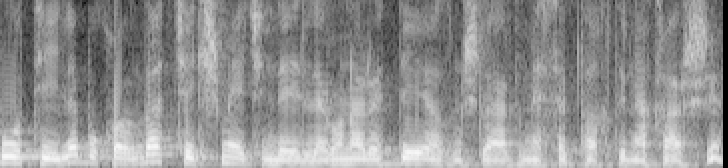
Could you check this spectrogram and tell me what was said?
Buti ile bu konuda çekişme içindeydiler. Ona reddiye yazmışlardı mezhep taklidine karşı.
